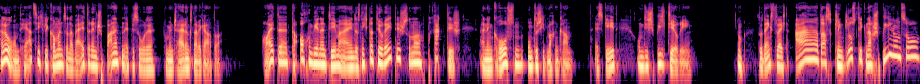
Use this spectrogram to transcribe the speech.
Hallo und herzlich willkommen zu einer weiteren spannenden Episode vom Entscheidungsnavigator. Heute tauchen wir in ein Thema ein, das nicht nur theoretisch, sondern auch praktisch einen großen Unterschied machen kann. Es geht um die Spieltheorie. Oh, du denkst vielleicht, ah, das klingt lustig nach Spielen und so.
